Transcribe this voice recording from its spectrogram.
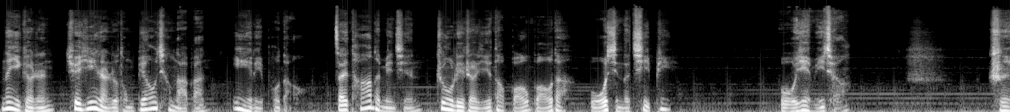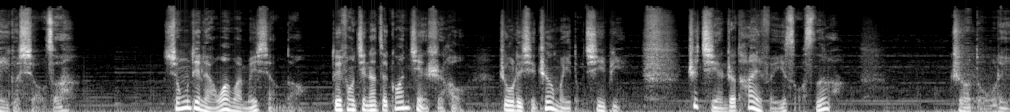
那个人却依然如同标枪那般屹立不倒。在他的面前伫立着一道薄薄的、无形的气壁。午夜迷墙。这个小子，兄弟俩万万没想到，对方竟然在关键时候伫立起这么一堵气壁，这简直太匪夷所思了。这毒力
